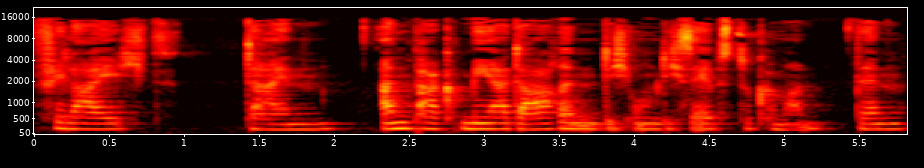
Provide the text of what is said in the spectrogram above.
vielleicht dein Anpack mehr darin, dich um dich selbst zu kümmern. Denn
